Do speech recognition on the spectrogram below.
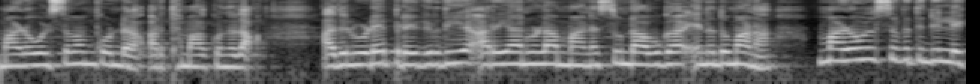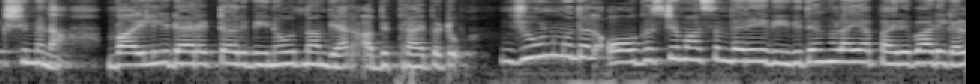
മഴോത്സവം കൊണ്ട് അർത്ഥമാക്കുന്നത്. അതിലൂടെ പ്രകൃതിയെ അറിയാനുള്ള മനസ്സുണ്ടാവുക എന്നതുമാണ് മഴോത്സവത്തിന്റെ ലക്ഷ്യമെന്ന് വൈലി ഡയറക്ടർ വിനോദ് നമ്പ്യാർ അഭിപ്രായപ്പെട്ടു. ജൂൺ മുതൽ ഓഗസ്റ്റ് മാസം വരെ വിവിധങ്ങളായ പരിപാടികൾ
